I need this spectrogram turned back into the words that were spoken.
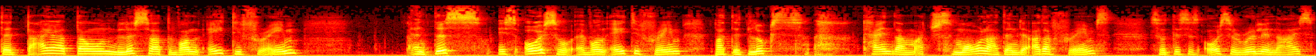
the Diatone Lizard 180 frame. And this is also a 180 frame, but it looks kinda much smaller than the other frames. So this is also really nice.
